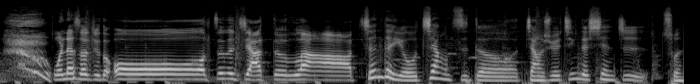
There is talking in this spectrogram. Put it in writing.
我那时候觉得，哦，真的假的啦？真的有这样子的奖学金的限制存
